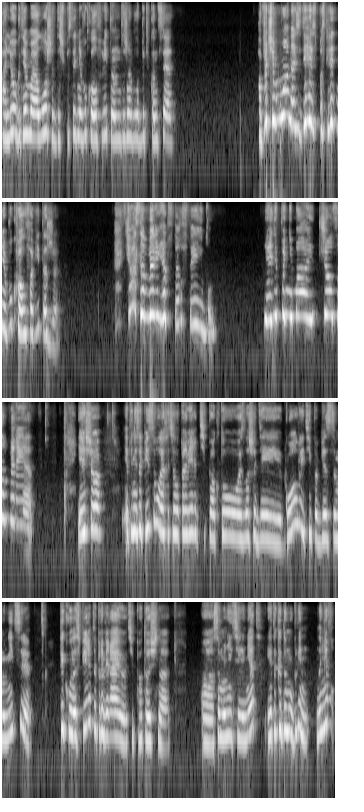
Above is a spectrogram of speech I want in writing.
Алло, где моя лошадь? Это же последняя буква алфавита, она должна была быть в конце. А почему она здесь? Последняя буква алфавита же. Чё за бред, Старстейбл? Я не понимаю, чё за бред? Я еще это не записывала, я хотела проверить, типа, кто из лошадей голый, типа, без амуниции. Тыкаю на спирит и проверяю, типа, точно, э, или нет. И я такая думаю, блин, на него,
